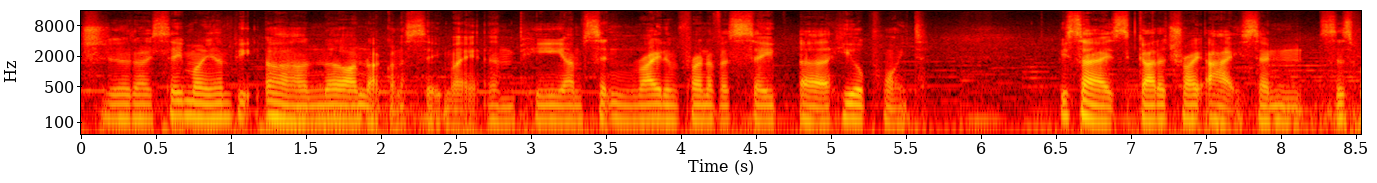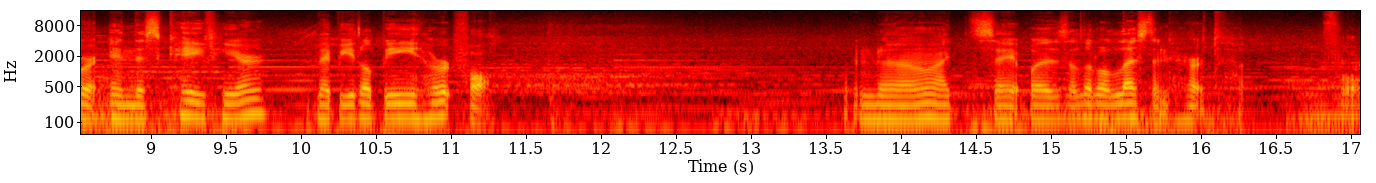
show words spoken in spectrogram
Should I save my MP? Oh, no, I'm not going to save my MP. I'm sitting right in front of a save, uh, heal point. Besides, gotta try ice, and since we're in this cave here, maybe it'll be hurtful. No, I'd say it was a little less than hurtful.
